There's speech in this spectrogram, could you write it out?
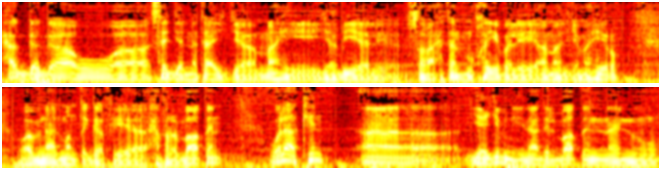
حقق أو آه، سجل نتائج آه، ما هي إيجابية صراحة مخيبة لآمال جماهيره وأبناء المنطقة في حفر الباطن ولكن آه، يعجبني نادي الباطن إنه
